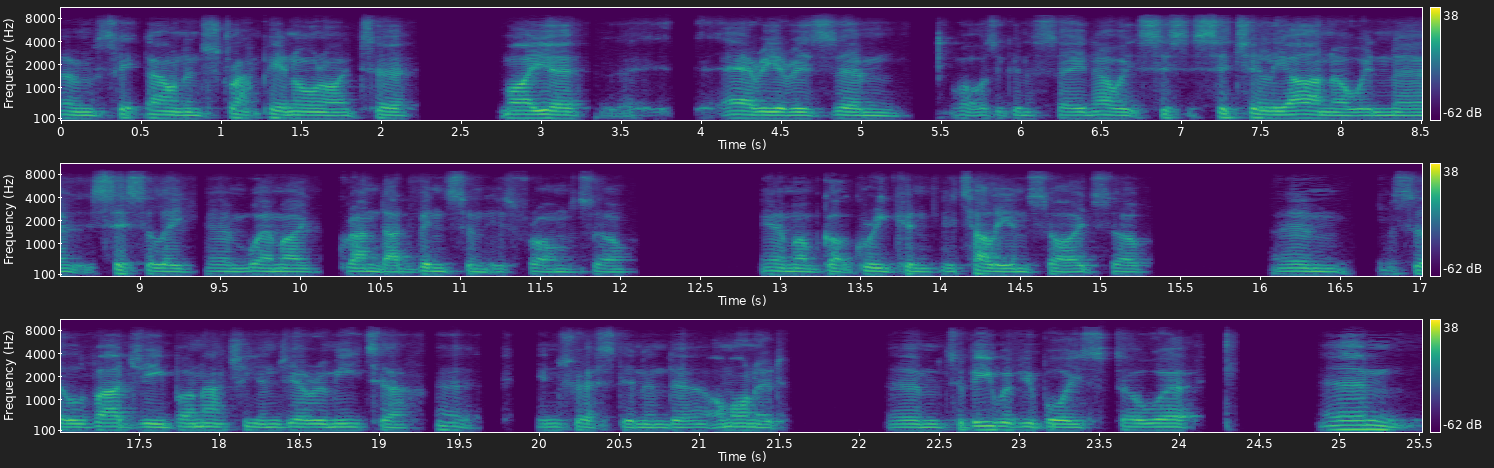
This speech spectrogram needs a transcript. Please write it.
um, sit down and strap in. All right. Uh, my uh, area is um, what was I going to say? Now it's Siciliano in Sicily, um, where my granddad Vincent is from. So yeah, I've got Greek and Italian side. So um, Selvaggi, Bonacci, and Jeremita. Uh, interesting, and uh, I'm honoured um, to be with you boys. So, uh, um,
